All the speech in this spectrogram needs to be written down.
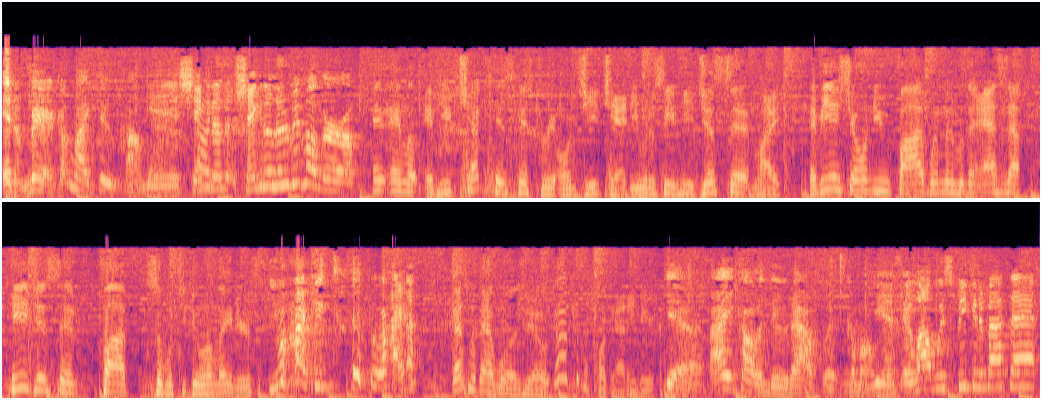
in America. I'm like, dude, calm down. Yeah, shake it a li- shake it a little bit more, girl. And, and look, if you check his history on GChat, you would have seen he just sent like, if he had shown you five women with their asses out, he just sent five. So what you doing later? You right, right. That's what that was, yo. Go get the fuck out of here. Yeah, I ain't calling dude out, but come on. Yes, and while we're speaking about that,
